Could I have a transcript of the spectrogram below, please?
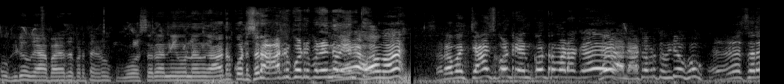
ಹೋಗಿ ಹಿಡಿಯೋ ಯಾರ ಬೇಡ ಬರ್ತಾ ಹಿಡೋ ಓ ಸರ ನೀವು ನನಗೆ ಆರ್ಡರ್ ಕೊಡ್ರಿ ಸರ್ ಆರ್ಡರ್ ಕೊಟ್ರಿ ಬರೀ ನೀವು ಹೋಗ. ಸರ ಒಂದು ಚಾನ್ಸ್ ಕೊಟ್ರಿ ಎನ್ಕೌಂಟರ್ ಮಾಡಕ ಏ, ಅಲ್ಲಿ ಆಟೋ ಬರ್ತಾ ಹಿಡಿಯೋ ಹೋಗಿ. ಸರ.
